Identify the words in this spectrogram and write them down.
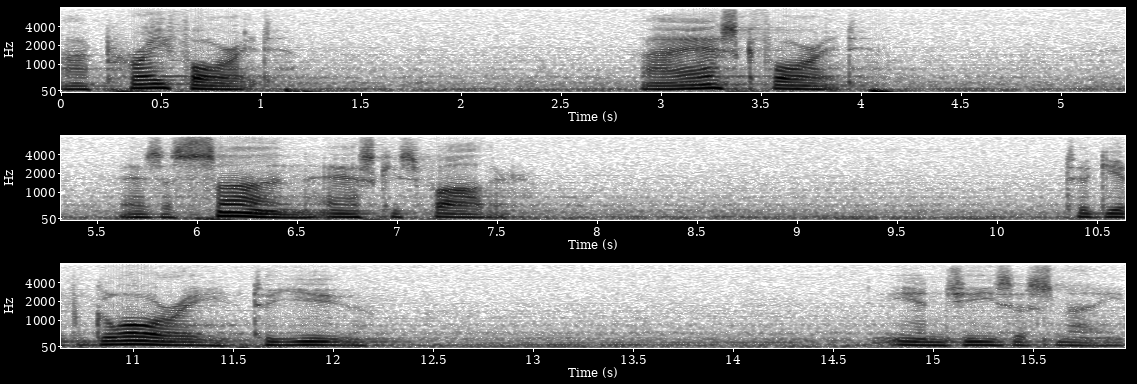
I pray for it. I ask for it as a son asks his father. To give glory to you. In Jesus' name.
